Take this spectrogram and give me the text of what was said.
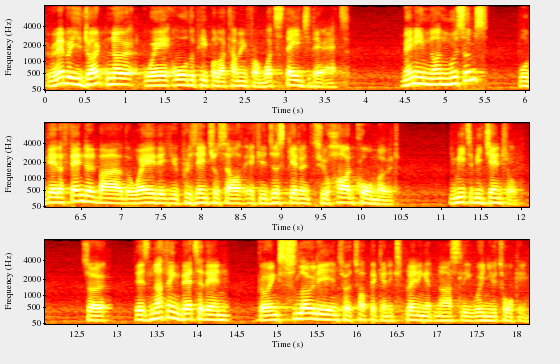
Remember, you don't know where all the people are coming from, what stage they're at. Many non Muslims will get offended by the way that you present yourself if you just get into hardcore mode. You need to be gentle. So there's nothing better than going slowly into a topic and explaining it nicely when you're talking.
